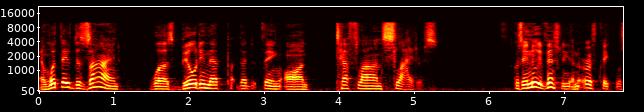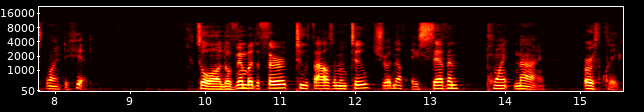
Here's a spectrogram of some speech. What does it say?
And what they've designed was building that, that thing on Teflon sliders. Because they knew eventually an earthquake was going to hit. So on November the 3rd, 2002, sure enough, a 7.9 earthquake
